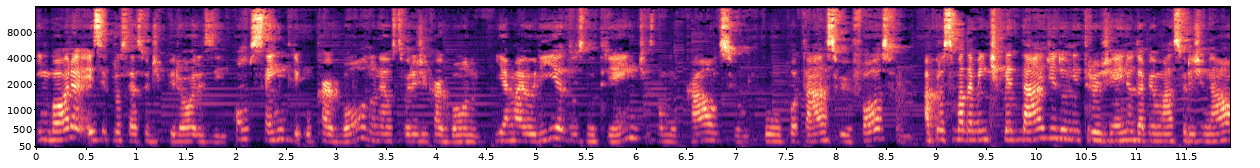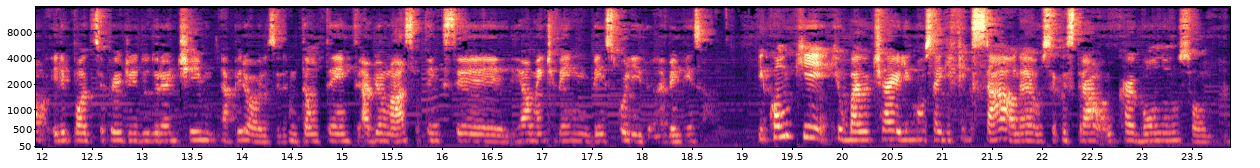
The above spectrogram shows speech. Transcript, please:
embora esse processo de pirólise concentre o carbono, né, os teores de carbono e a maioria dos nutrientes, como o cálcio, o potássio e o fósforo, aproximadamente metade do nitrogênio da biomassa original ele pode ser perdido durante a pirólise. Então tem a biomassa tem que ser realmente bem, bem escolhida, né? bem pensada. E como que, que o biochar ele consegue fixar, né, ou sequestrar o carbono no solo? Né?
